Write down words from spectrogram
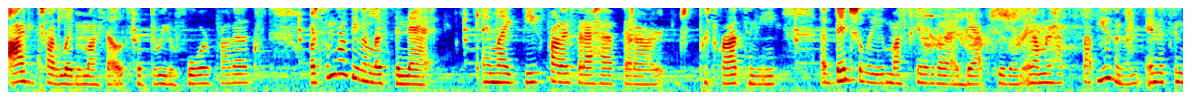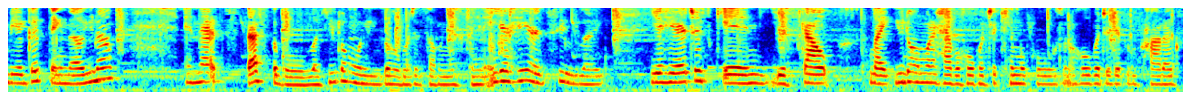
I try to limit myself to three to four products or sometimes even less than that. And like these products that I have that are prescribed to me, eventually my skin is gonna adapt to them and I'm gonna have to stop using them. And it's gonna be a good thing though, you know? And that's that's the goal. Like you don't wanna use a whole bunch of stuff on your skin and your hair too. Like your hair, your skin, your scalp, like you don't want to have a whole bunch of chemicals and a whole bunch of different products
